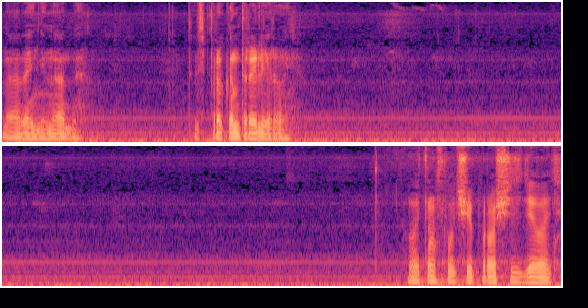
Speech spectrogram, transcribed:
Надо, не надо. То есть проконтролировать. В этом случае проще сделать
